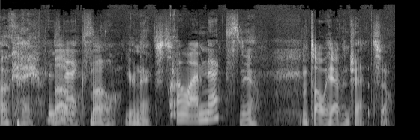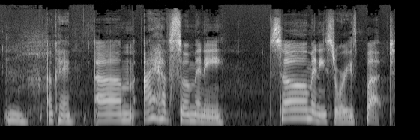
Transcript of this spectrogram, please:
okay. Who's Mo, next? Mo, you're next. Oh, I'm next. Yeah. That's all we have in chat. So Okay. Um, I have so many, so many stories, but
